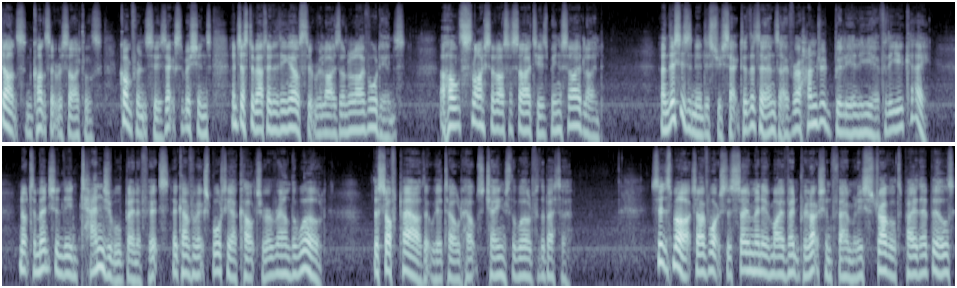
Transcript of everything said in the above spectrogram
dance and concert recitals, conferences, exhibitions, and just about anything else that relies on a live audience. A whole slice of our society has been sidelined. And this is an industry sector that earns over a hundred billion a year for the UK not to mention the intangible benefits that come from exporting our culture around the world, the soft power that we are told helps change the world for the better. Since March, I've watched as so many of my event production families struggle to pay their bills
